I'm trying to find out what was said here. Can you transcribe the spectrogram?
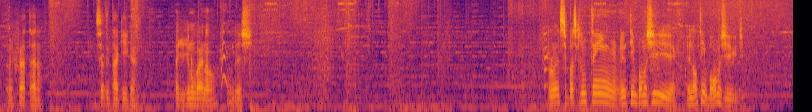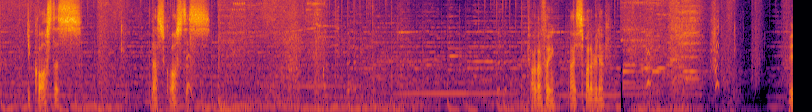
Também foi a Terra. Se eu tentar a Giga? A Giga não vai não. Não deixa. Problema desse boss é que não tem. Ele tem bônus de. Ele não tem bônus de. de, de costas. Nas costas. Agora foi. Nice, maravilha.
